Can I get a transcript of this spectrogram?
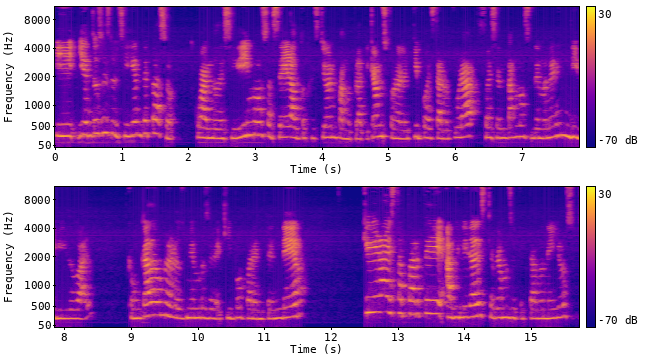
Y, y entonces el siguiente paso, cuando decidimos hacer autogestión, cuando platicamos con el equipo de esta locura, fue sentarnos de manera individual con cada uno de los miembros del equipo para entender qué era esta parte, habilidades que habíamos detectado en ellos,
